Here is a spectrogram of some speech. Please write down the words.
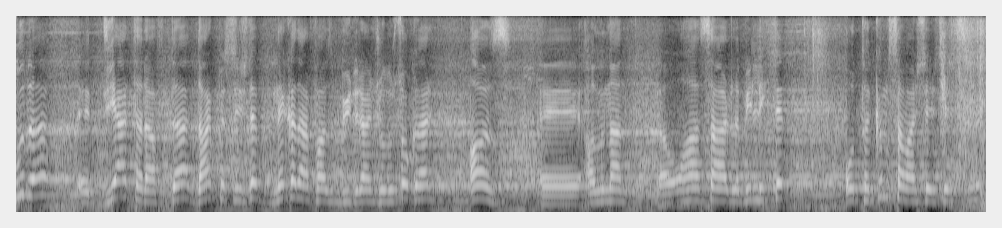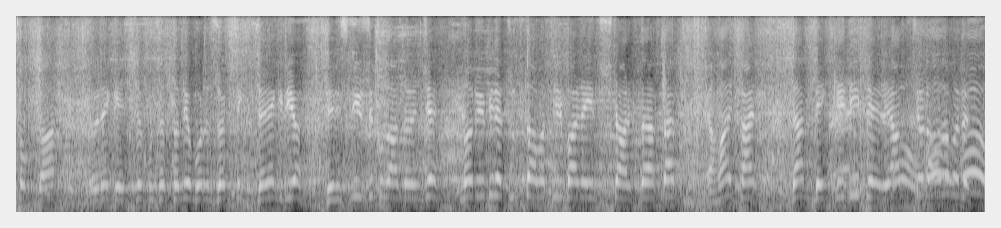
Bu da e, diğer tarafta Dark Passage'da ne kadar fazla büyü direnci olursa o kadar az e, alınan e, o hasarla birlikte o takım savaşları içerisinde çok daha öne geçme fırsatı tanıyor. Bu arada Zerxing üzerine gidiyor. Derisini yüzü kullandı önce. Naru'yu bile tuttu ama Tilbar'ına yetişti arka taraftan. E, Halper'den beklediği de reaksiyonu Oh, alamadı. oh, oh.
